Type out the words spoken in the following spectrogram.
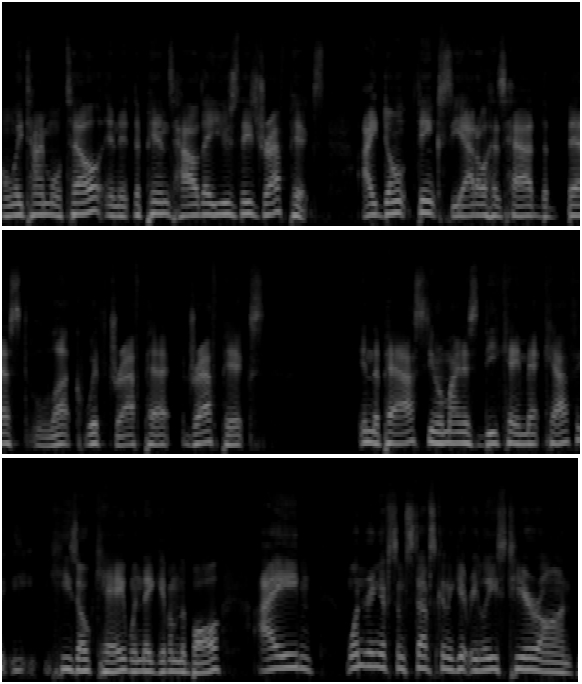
only time will tell, and it depends how they use these draft picks. I don't think Seattle has had the best luck with draft draft picks in the past. You know, minus DK Metcalf, he, he's okay when they give him the ball. I'm wondering if some stuff's going to get released here on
